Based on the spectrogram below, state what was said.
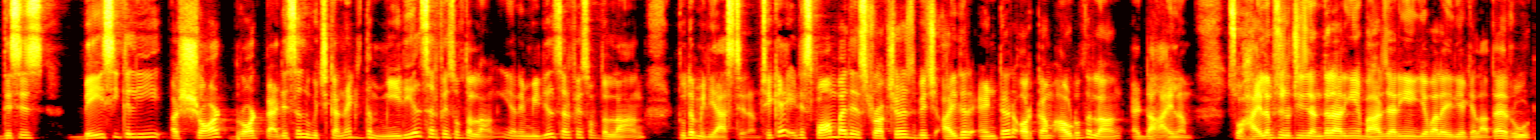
this is basically a short broad pedicle which connect the medial surface of the lung यानी medial surface of the lung to the mediastinum ठीक है? It is form by the structure which either enter और come out of the lung at the hilum so hilum से जो चीज़ें अंदर आ रही हैं, बाहर जा रही हैं, ये वाला एरिया कहलाता है रूट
